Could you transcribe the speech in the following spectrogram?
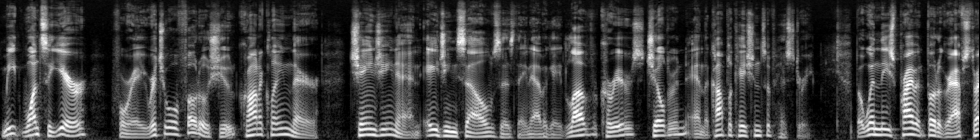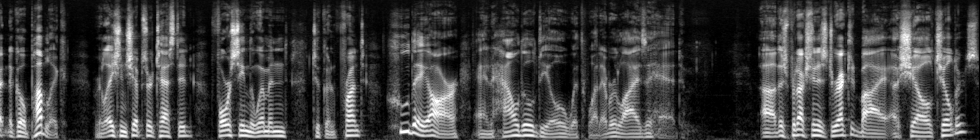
meet once a year for a ritual photo shoot chronicling their changing and aging selves as they navigate love, careers, children, and the complications of history. But when these private photographs threaten to go public, relationships are tested, forcing the women to confront who they are and how they'll deal with whatever lies ahead. Uh, this production is directed by Ashell Childers,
